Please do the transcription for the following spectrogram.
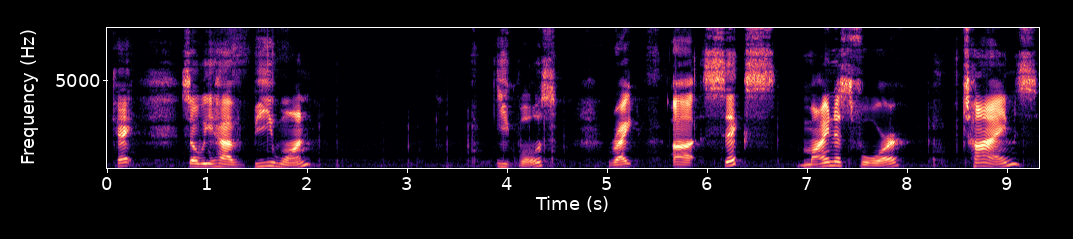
Okay, so we have B1 equals, right, uh, 6 minus 4 times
